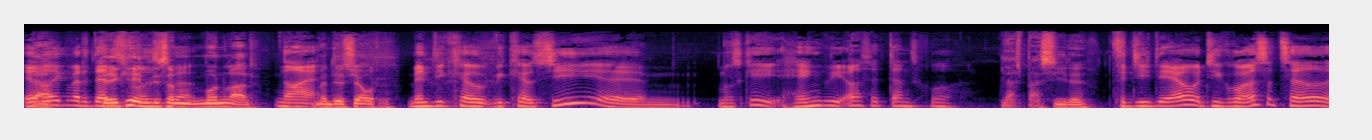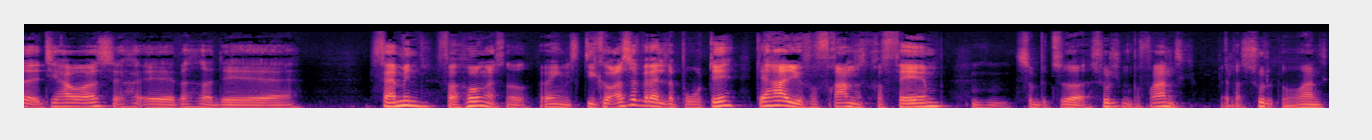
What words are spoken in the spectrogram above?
jeg ved ikke, hvad det Det er danske ikke helt ligesom være. mundret, Nej, men det er sjovt. men vi kan jo, vi kan jo sige, øh, måske hangry også et dansk ord. Lad os bare sige det. Fordi det er jo, de kunne også have taget, de har jo også, øh, hvad hedder det, øh, famine for hungersnød på engelsk. De kunne også have valgt at bruge det. Det har de jo på fransk fra fame, mm-hmm. som betyder sulten på fransk, eller sult på fransk.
